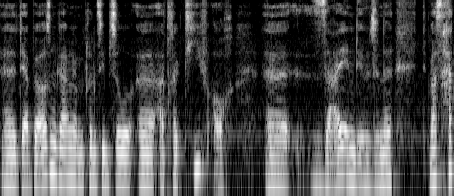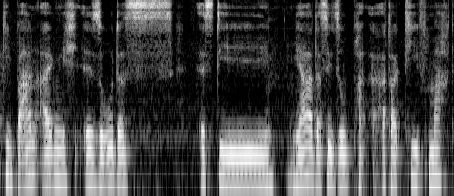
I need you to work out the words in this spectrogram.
äh, der Börsengang im Prinzip so äh, attraktiv auch äh, sei in dem Sinne. Was hat die Bahn eigentlich äh, so, dass es die, ja, dass sie so attraktiv macht?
